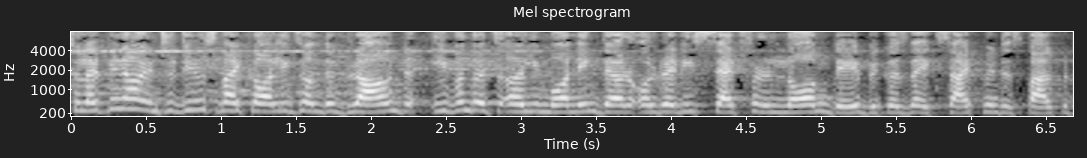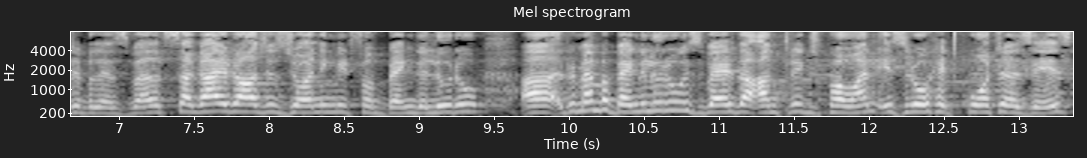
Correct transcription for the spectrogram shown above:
So let me now introduce my colleagues on the ground. Even though it's early morning, they're already set for a long day because the excitement is palpable as well. Sagai Raj is joining me from Bengaluru. Uh, remember, Bengaluru is where the Antriksh Bhawan, ISRO headquarters is.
